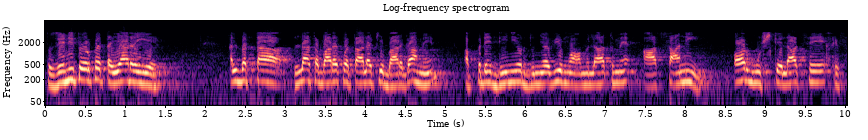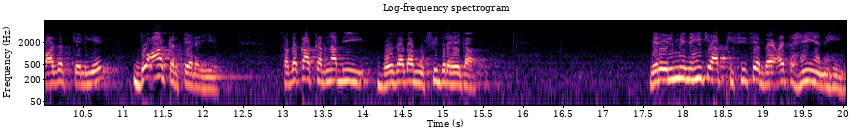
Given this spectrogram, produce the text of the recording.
تو ذہنی طور پر تیار رہیے۔ البتہ اللہ تبارک و تعالیٰ کی بارگاہ میں اپنے دینی اور دنیاوی معاملات میں آسانی اور مشکلات سے حفاظت کے لیے دعا کرتے رہیے۔ صدقہ کرنا بھی بہت زیادہ مفید رہے گا۔ میرے علم میں نہیں کہ آپ کسی سے بیعت ہیں یا نہیں۔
